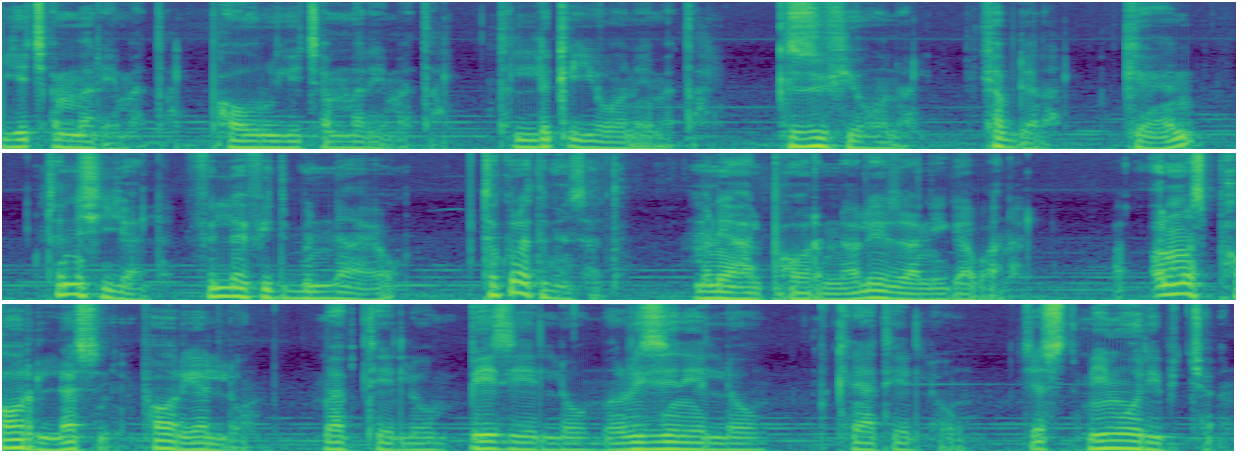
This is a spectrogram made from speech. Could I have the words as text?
እየጨመረ ይመጣል። power ኡ እየጨመረ ይመጣል። ትልቅ እየሆነ ይመጣል። ግዙፍ ይሆናል። ይከብደናል። ግን ትንሽ እያለ ፊት ብናየው ትኩረት ብንሰጠው ምን ያህል power እንዳለው የዛን ይገባናል almost powerless ነው. power የለውም. መብት የለውም። base የለውም። reason የለውም። ምክንያት የለውም። just memory ብቻ ነው።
